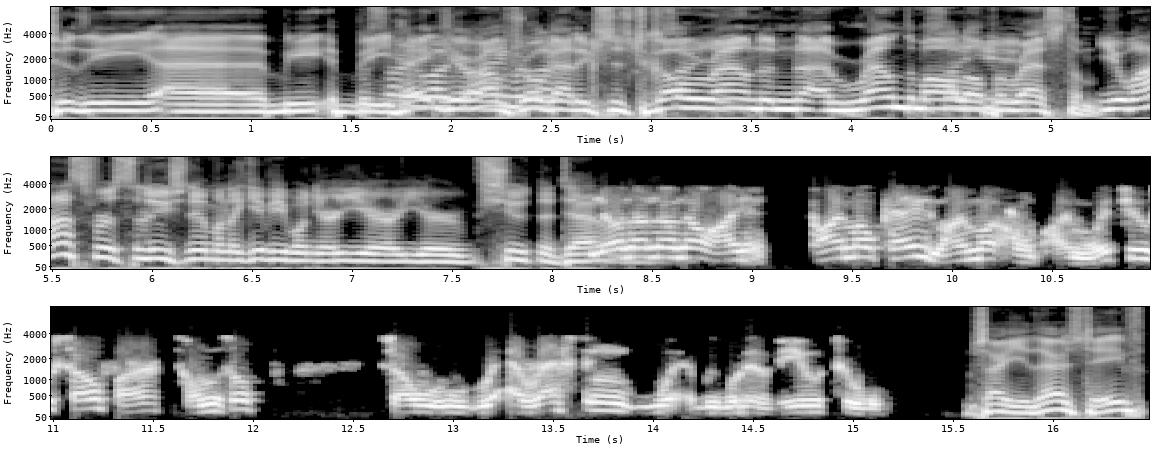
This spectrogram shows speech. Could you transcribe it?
to the uh, be, behavior of drug addicts is to go so around and uh, round them all so up, you, arrest them. You ask for a solution, and when I give you one, you're, you're, you're shooting it down. No, no, no, no. I, I'm okay. I'm, I'm with you so far. Thumbs up. So, arresting with a view to Sorry, you there, Steve?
